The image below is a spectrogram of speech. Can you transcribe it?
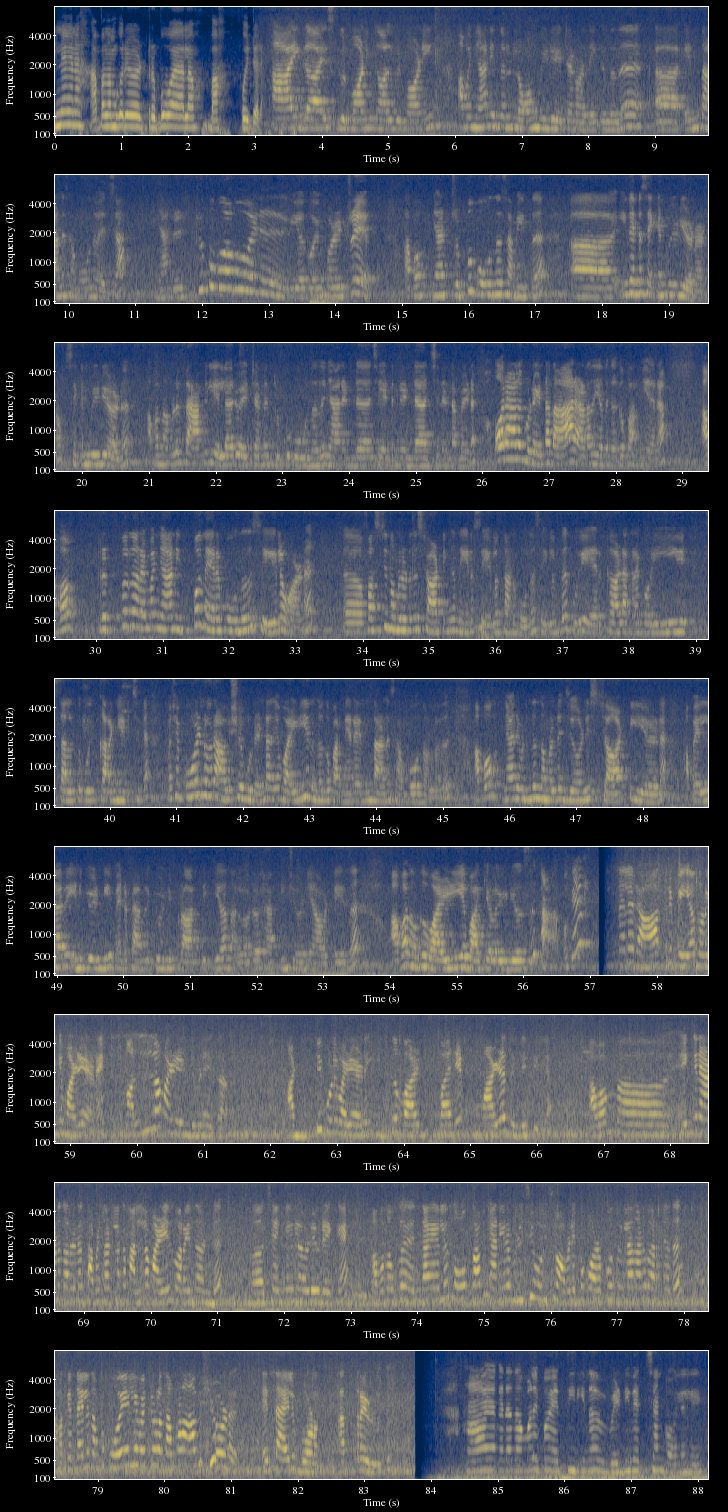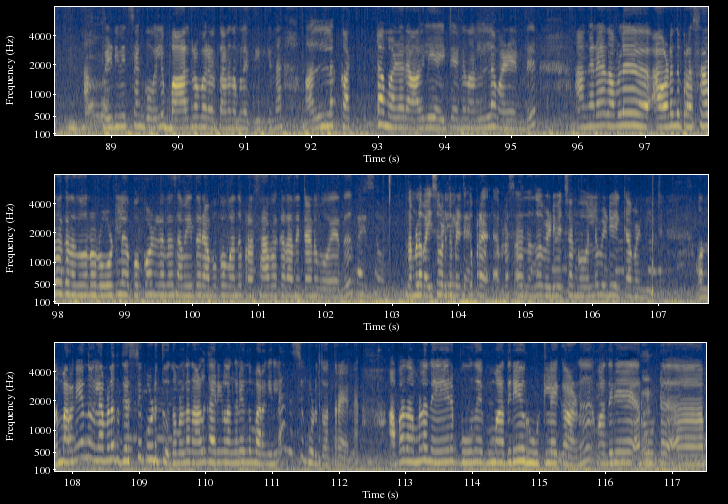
പിന്നെ എങ്ങനെ അപ്പം നമുക്കൊരു ട്രിപ്പ് പോയാലോ? ബാ പോയിട്ട് വരാം. Hi guys good morning all good morning അപ്പോൾ ഞാൻ ഇന്നൊരു ലോങ് വീഡിയോ ആയിട്ടാണ് വന്നിരിക്കുന്നത്. എന്താണ് സംഭവം എന്ന് വെച്ചാൽ ഞാൻ ഒരു ട്രിപ്പ് പോകാൻ പോവാണ്. We are going for a trip അപ്പം ഞാൻ ട്രിപ്പ് പോകുന്ന സമയത്ത് ഇതെന്റെ സെക്കൻഡ് വീഡിയോ ആണ് കേട്ടോ. സെക്കൻഡ് വീഡിയോ ആണ്. അപ്പം നമ്മൾ ഫാമിലി എല്ലാവരുമായിട്ടാണ് ട്രിപ്പ് പോകുന്നത്. ഞാനുണ്ട് ചേട്ടനുണ്ട് അച്ഛനുണ്ട് അമ്മയുണ്ട്. ഒരാളും കൂടെ ഉണ്ട്. അത് ആരാണെന്ന് ഞാൻ നിങ്ങൾക്ക് പറഞ്ഞു തരാം അപ്പം ട്രിപ്പ് എന്ന് പറയുമ്പോൾ ഞാൻ ഇപ്പോൾ നേരെ പോകുന്നത് സേലമാണ് ഫസ്റ്റ് നമ്മളിവിടുന്ന് സ്റ്റാർട്ടിങ് നേരെ സേലത്താണ് പോകുന്നത്. സേലത്ത് പോയി ഏർക്കാട് അങ്ങനെ കുറേ സ്ഥലത്ത് പോയി കറങ്ങി അടിച്ചിട്ട്. പക്ഷെ പോകേണ്ട ഒരു ആവശ്യം കൂടെ ഉണ്ട്. അത് ഞാൻ വഴിയെ നിങ്ങൾക്ക് പറഞ്ഞുതരാം എന്താണ് സംഭവം എന്നുള്ളത്. അപ്പം ഞാൻ ഇവിടുന്ന് നമ്മളുടെ ജേർണി സ്റ്റാർട്ട് ചെയ്യുകയാണ് അപ്പോൾ എല്ലാവരും എനിക്ക് വേണ്ടിയും എന്റെ ഫാമിലിക്ക് വേണ്ടി പ്രാർത്ഥിക്കുക. നല്ലൊരു ഹാപ്പി ജേർണി ആവട്ടെ എന്ന്. അപ്പോൾ നമുക്ക് വഴിയെ ബാക്കിയുള്ള വീഡിയോസ് കാണാം. ഓക്കെ ഇന്നലെ രാത്രി പെയ്യാൻ തുടങ്ങിയ മഴയാണ്. നല്ല മഴയുണ്ട് ഇവിടെയൊക്കെ. അടിപൊളി മഴയാണ്. ഇത് വരെ മഴ നിന്നിട്ടില്ല. അപ്പം എങ്ങനെയാണെന്ന് പറയുന്നത് തമിഴ്നാട്ടിലൊക്കെ നല്ല മഴയെന്ന് പറയുന്നുണ്ട്. ചെന്നൈയിൽ അവിടെ ഇവിടെയൊക്കെ. അപ്പം നമുക്ക് എന്തായാലും നോക്കാം. ഞാനിങ്ങനെ വിളിച്ചു ചോദിച്ചു. അവിടെ ഇപ്പോൾ കുഴപ്പമൊന്നുമില്ല എന്നാണ് പറഞ്ഞത്. നമുക്ക് എന്തായാലും നമുക്ക് പോയല്ലേ പറ്റുള്ളൂ. നമ്മൾ ആവശ്യമാണ് എന്തായാലും പോകണം അത്രയേ ഉള്ളൂ. ഹായ് അങ്ങനെ നമ്മളിപ്പോ എത്തിയിരിക്കുന്ന വെടിവെച്ചാൻ കോവിലല്ലേ? വെടിവെച്ചാൻ കോവിൽ ബാലറമരത്താണ് നമ്മൾ എത്തിയിരിക്കുന്നത് നല്ല കട്ട മഴ രാവിലെ ആയിട്ട് തന്നെ നല്ല മഴയുണ്ട്. അങ്ങനെ നമ്മൾ അവിടെ നിന്ന് പ്രസാദമൊക്കെ തന്നു. പറഞ്ഞു റോഡിൽ പൊക്കോണ്ടിരുന്ന സമയത്ത് ഒരു അപ്പൂപ്പൻ വന്ന് പ്രസാദമൊക്കെ തന്നിട്ടാണ് പോയത്. നമ്മൾ പൈസ കൊടുത്തപ്പോഴത്തേക്ക് പ്ര- പ്രസാദം തന്നു. വെടിവെച്ചാൻ കോവിലിൽ വെടിവെക്കാൻ വേണ്ടിയിട്ട്. ഒന്നും പറഞ്ഞൊന്നുമില്ല. നമ്മൾ ജസ്റ്റ് കൊടുത്തു. നമ്മളുടെ നാൾ കാര്യങ്ങൾ അങ്ങനെയൊന്നും പറഞ്ഞില്ല. ജസ്റ്റ് കൊടുത്തു. അത്ര തന്നെ അപ്പൊ നമ്മൾ നേരെ പോകുന്ന ഇപ്പം മധുരൈ റൂട്ടിലേക്കാണ്. മധുരൈ റൂട്ട്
